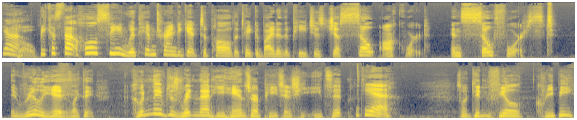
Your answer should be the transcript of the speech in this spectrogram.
Yeah, So- because that whole scene with him trying to get T'Pol to take a bite of the peach is just so awkward and so forced. It really is. Like they couldn't they have just written that he hands her a peach and she eats it, Yeah, so it didn't feel creepy.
